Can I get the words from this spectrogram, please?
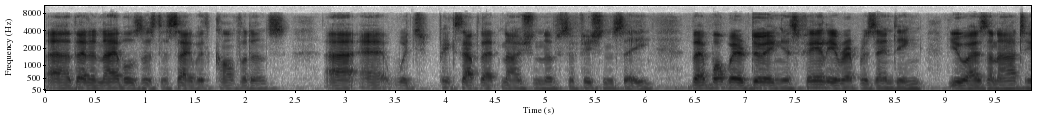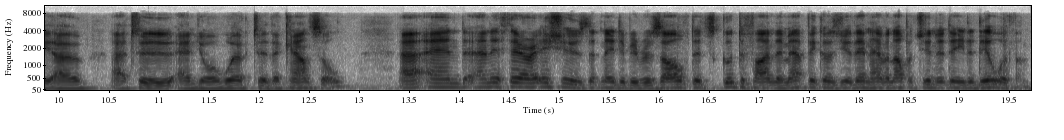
uh, that enables us to say with confidence, uh, uh, which picks up that notion of sufficiency, that what we're doing is fairly representing you as an RTO uh, to and your work to the council. Uh, and and if there are issues that need to be resolved, it's good to find them out because you then have an opportunity to deal with them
